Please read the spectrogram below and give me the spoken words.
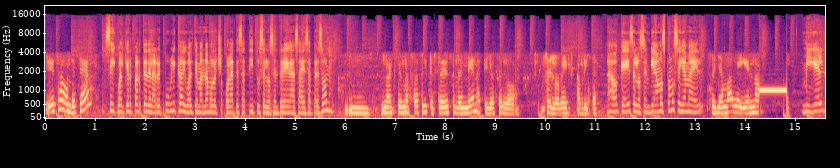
¿Es a donde sea? Sí, cualquier parte de la República, igual te mandamos los chocolates a ti, tú se los entregas a esa persona. Mm, no, es que es más fácil que ustedes se lo envíen a que yo se lo, se lo dé ahorita. Ah, ok, se los enviamos. ¿Cómo se llama él? Se llama Miguel Miguel.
